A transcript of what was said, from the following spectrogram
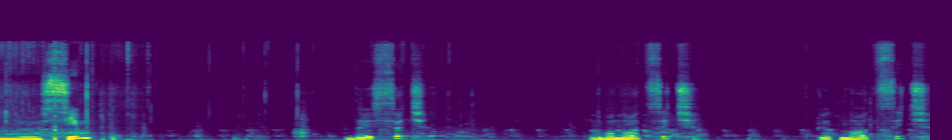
7, 10, 12, 15,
